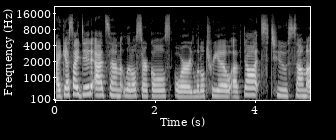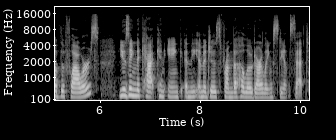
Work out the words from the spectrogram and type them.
I guess I did add some little circles or little trio of dots to some of the flowers using the Catkin ink and the images from the Hello Darling stamp set.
